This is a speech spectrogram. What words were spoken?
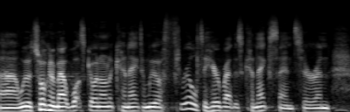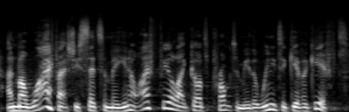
uh, we were talking about what's going on at Connect, and we were thrilled to hear about this Connect Center. And, and my wife actually said to me, You know, I feel like God's prompting me that we need to give a gift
